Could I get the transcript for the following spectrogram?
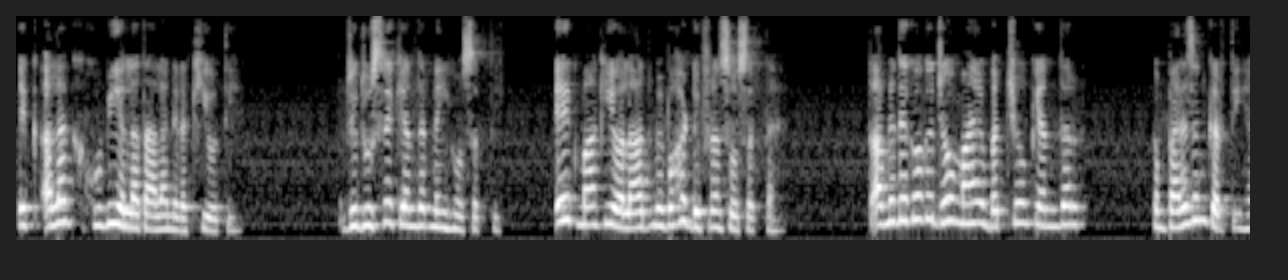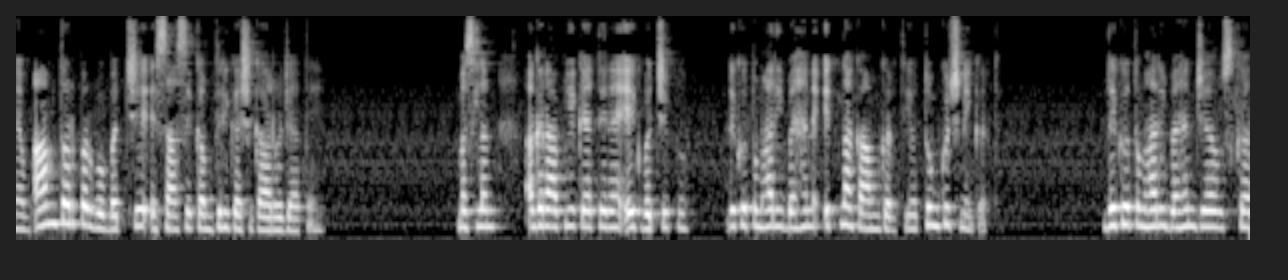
ایک الگ خوبی اللہ تعالیٰ نے رکھی ہوتی، جو دوسرے کے اندر نہیں ہو سکتی۔ ایک ماں کی اولاد میں بہت ڈفرنس ہو سکتا ہے۔ تو آپ نے دیکھو کہ جو مائیں بچوں کے اندر کمپیرزن کرتی ہیں، عام طور پر وہ بچے احساس کمتری کا شکار ہو جاتے ہیں۔ مثلا اگر آپ یہ کہتے رہے ایک بچے کو، دیکھو تمہاری بہن اتنا کام کرتی ہے اور تم کچھ نہیں کرتے دیکھو تمہاری بہن جو ہے اس کا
